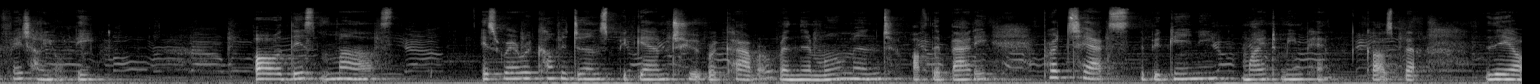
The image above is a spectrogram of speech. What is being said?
非常有利。All this must. Its very confidence began to recover when the movement of the body protects the beginning might mean pain caused by their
